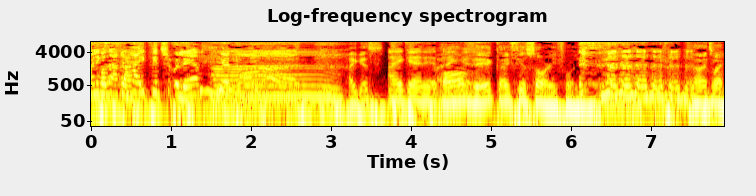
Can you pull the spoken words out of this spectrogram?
balik sa akin, high pitch ulit. Ganon. I guess... I get it. Oh, Vic, I feel sorry for you. no, it's fine.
